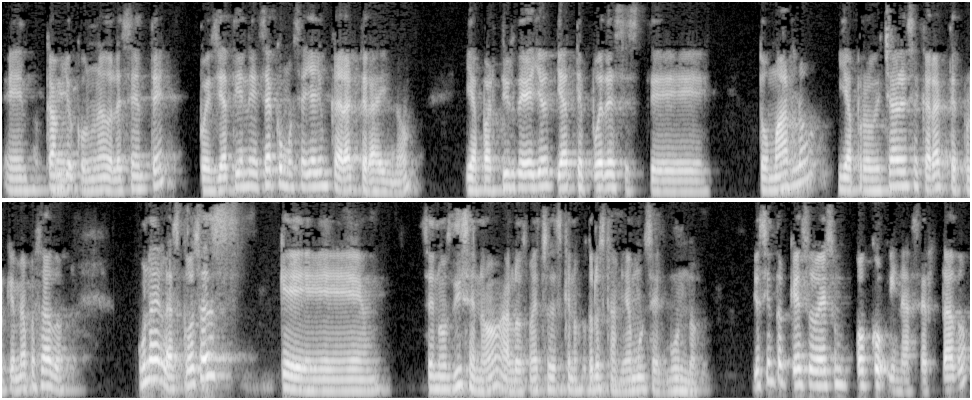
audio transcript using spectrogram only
En cambio, con un adolescente, pues ya tiene, sea como sea, ya hay un carácter ahí, ¿no? Y a partir de ello ya te puedes, este, tomarlo y aprovechar ese carácter, porque me ha pasado. Una de las cosas que se nos dice, ¿no? A los maestros es que nosotros cambiamos el mundo. Yo siento que eso es un poco inacertado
